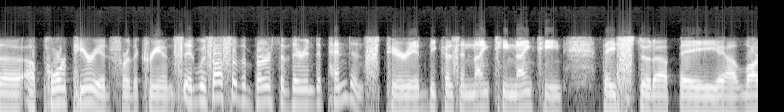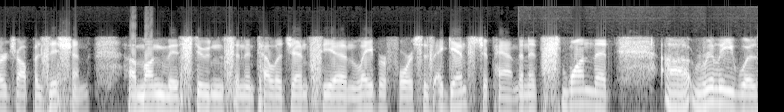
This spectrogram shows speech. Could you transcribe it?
a, a poor period for the Koreans. It was also the birth of their independence period because in 1919 they stood up a, a large opposition among the students and intelligentsia and labor forces against Japan, and it's one that uh, really was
